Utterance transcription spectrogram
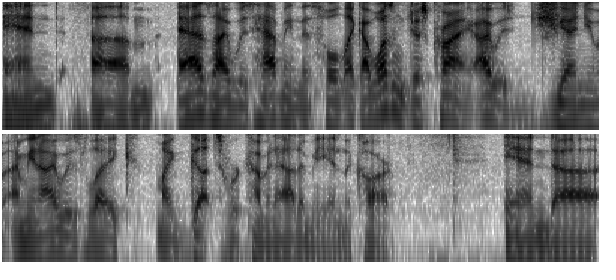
And um, as I was having this whole, like, I wasn't just crying, I was genuine. I mean, I was like, my guts were coming out of me in the car. And, uh,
